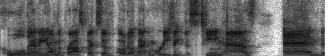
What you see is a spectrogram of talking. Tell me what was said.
cooled any on the prospects of Odell Beckham, or do you think this team has? And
